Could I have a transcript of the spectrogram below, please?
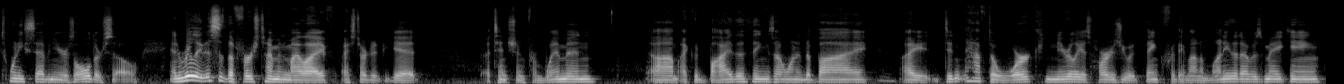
27 years old or so. And really, this is the first time in my life I started to get attention from women. Um, I could buy the things I wanted to buy. I didn't have to work nearly as hard as you would think for the amount of money that I was making.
